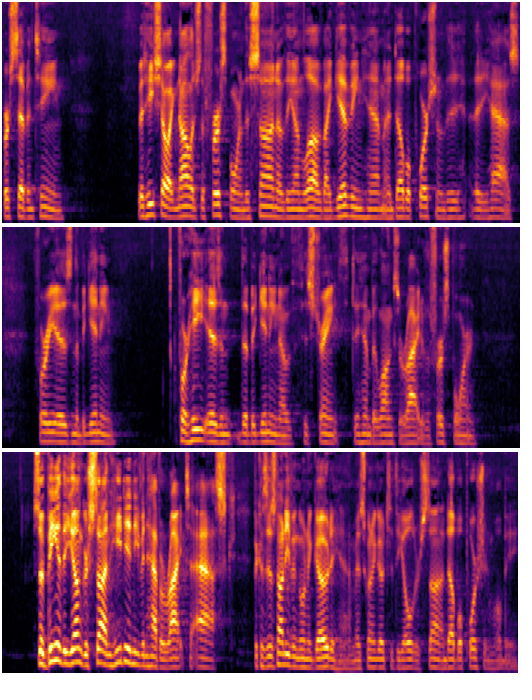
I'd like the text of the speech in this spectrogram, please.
verse 17. But he shall acknowledge the firstborn, the son of the unloved, by giving him a double portion the, that he has. For he is in the beginning, for he is in the beginning of his strength. To him belongs the right of the firstborn. So, being the younger son, he didn't even have a right to ask because it's not even going to go to him. It's going to go to the older son. A double portion will be.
